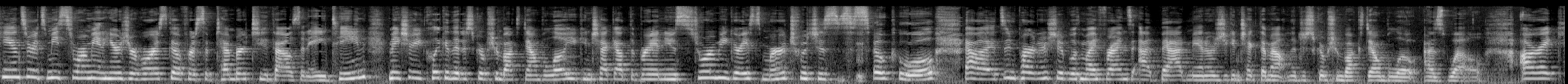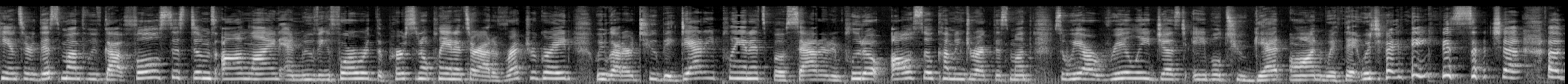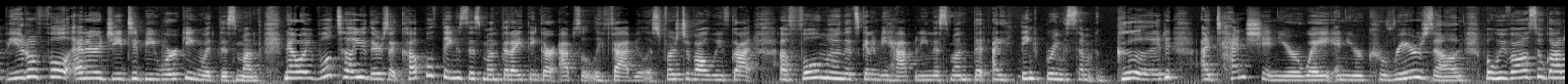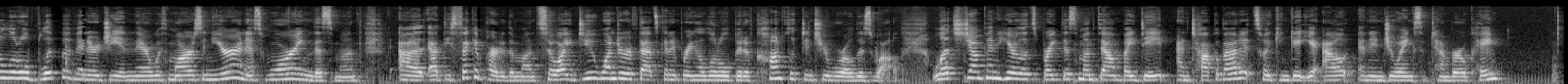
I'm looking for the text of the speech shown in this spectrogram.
Cancer, it's me, Stormie, and here's your horoscope for September 2018. Make sure you click in the description box down below. You can check out the brand new Stormie Grace merch, which is so cool. Uh, it's in partnership with my friends at Bad Manners. You can check them out in the description box down below as well. All right, Cancer, this month we've got full systems online and moving forward. The personal planets are out of retrograde. We've got our two big daddy planets, both Saturn and Pluto, also coming direct this month. So we are really just able to get on with it, which I think is such a, a beautiful energy to be working with this month. Now, I will tell you there's a couple things this month that I think are absolutely fabulous. First of all, we've got a full moon that's going to be happening this month that I think brings some good attention your way in your career zone, but we've also got a little blip of energy in there with Mars and Uranus warring this month uh, at the second part of the month. So I do wonder if that's going to bring a little bit of conflict into your world as well. Let's jump in here. Let's break this month down by date and talk about it so I can get you out and enjoying September, okay?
